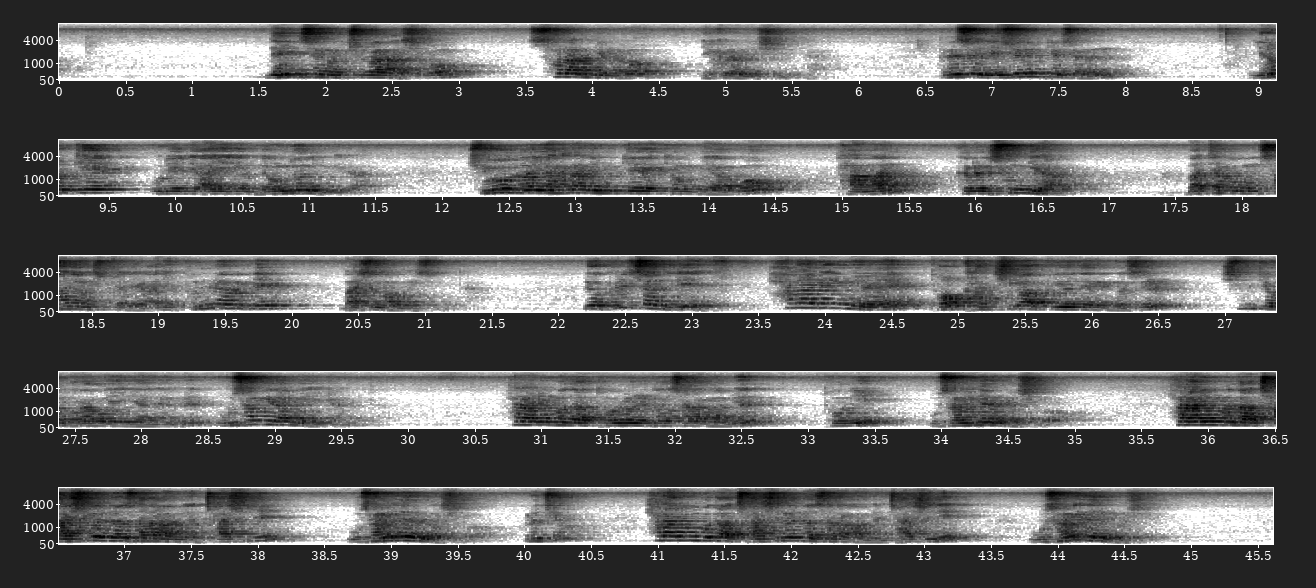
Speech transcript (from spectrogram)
내 인생을 주관하시고 선한 길로 이끌어 주십니다. 그래서 예수님께서는 이렇게 우리에게 아예 이건 명령입니다. 주 너희 하나님께 경배하고 다만 그를 섬기라. 마태복음 4장 10절에 아주 분명하게 말씀하고 있습니다. 그리고 크리스천들이 하나님 외에 더 가치가 부여되는 것을 심지어 뭐라고 얘기하냐면 우상이라고 얘기합니다. 하나님보다 돈을 더 사랑하면 돈이 우상이 되는 것이고 하나님보다 자식을 더 사랑하면 자식이 우상이 되는 것이고 그렇죠? 하나님보다 자신을 더 사랑하면 자신이 우상이 되는 것이고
